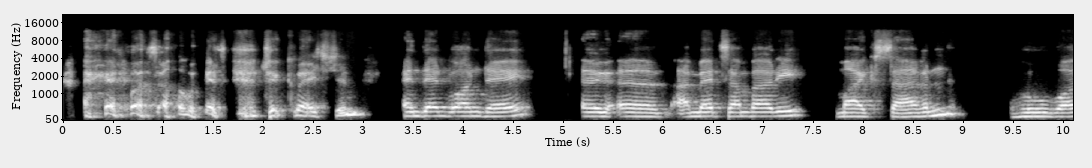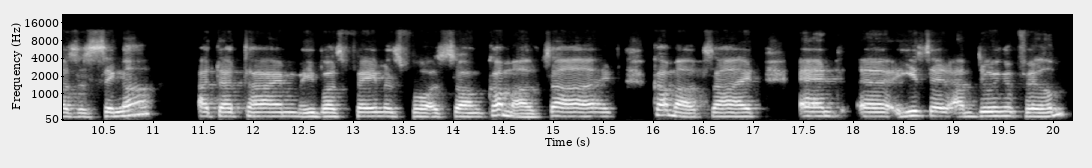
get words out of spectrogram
it was always the question. And then one day, uh, uh, I met somebody, Mike Sarne, who was a singer. At that time, he was famous for a song, Come Outside, Come Outside. And uh, he said, I'm doing a film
